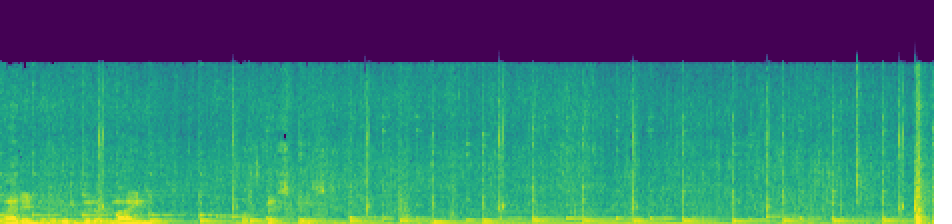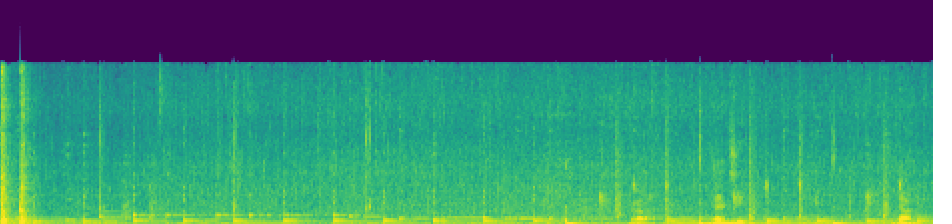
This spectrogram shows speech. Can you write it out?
Added a little bit of lime for fresh taste. Right. Ah, that's it. Done.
